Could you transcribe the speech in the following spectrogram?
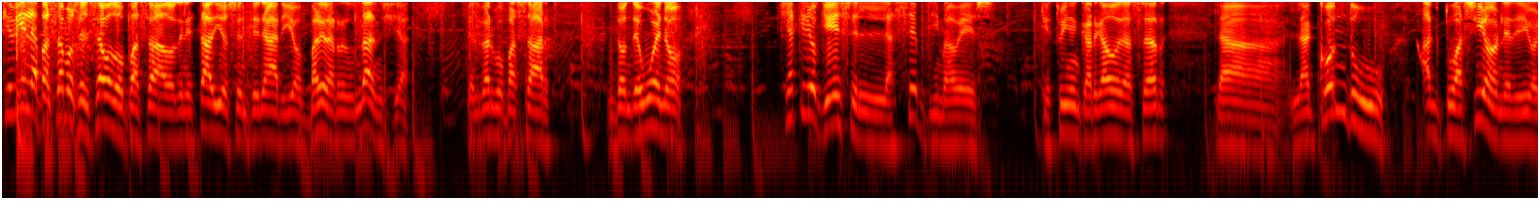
Qué bien la pasamos el sábado pasado en el Estadio Centenario, vale la redundancia del verbo pasar, donde bueno, ya creo que es la séptima vez que estoy encargado de hacer la, la condu actuación, les digo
